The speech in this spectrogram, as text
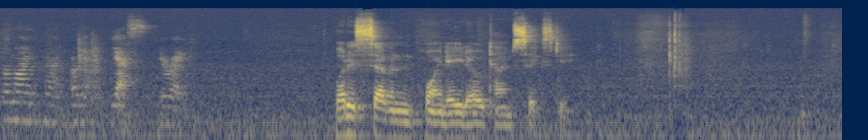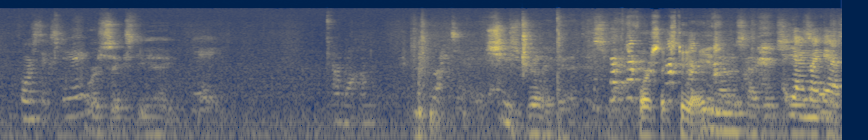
the line nine, okay, yes, you're right. What is seven point eight oh times sixty? Four sixty-eight? Four sixty-eight. Yay. I'm on. She's really good at this math. four You sixty-eight, notice how good she is? Yeah, in my head.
